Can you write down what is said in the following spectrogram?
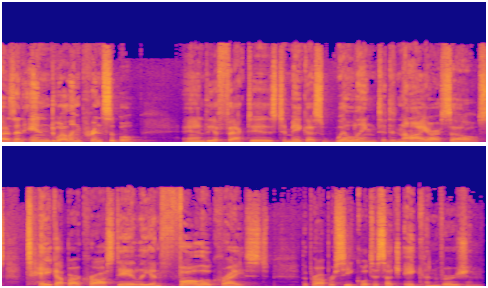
as an indwelling principle. And the effect is to make us willing to deny ourselves, take up our cross daily and follow Christ. The proper sequel to such a conversion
